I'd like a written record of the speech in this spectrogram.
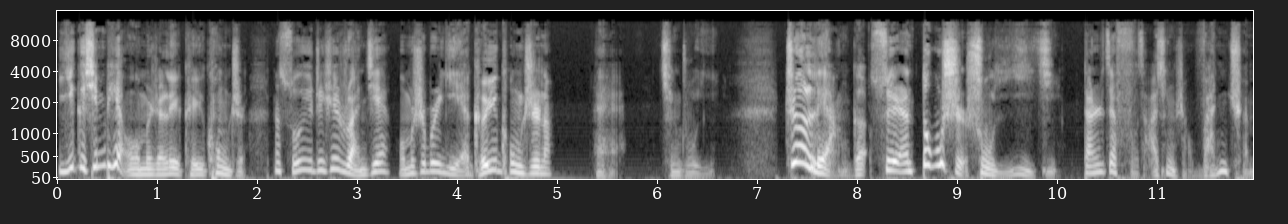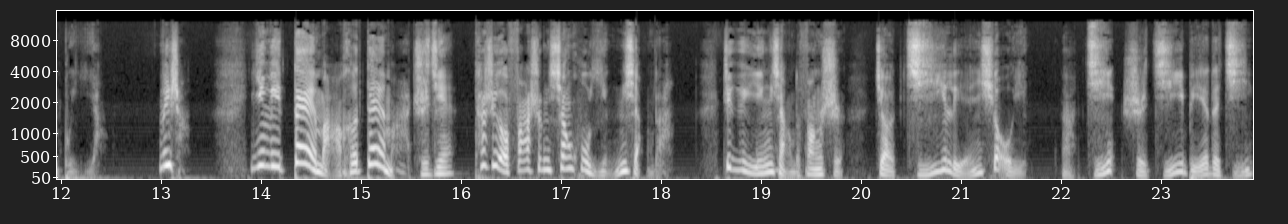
一个芯片我们人类可以控制，那所有这些软件我们是不是也可以控制呢？嘿嘿，请注意，这两个虽然都是数以亿计，但是在复杂性上完全不一样。为啥？因为代码和代码之间它是要发生相互影响的。这个影响的方式叫级联效应啊，级是级别的级，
